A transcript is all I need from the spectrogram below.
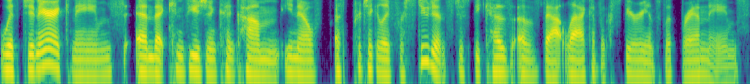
with generic names and that confusion can come you know as particularly for students just because of that lack of experience with brand names.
